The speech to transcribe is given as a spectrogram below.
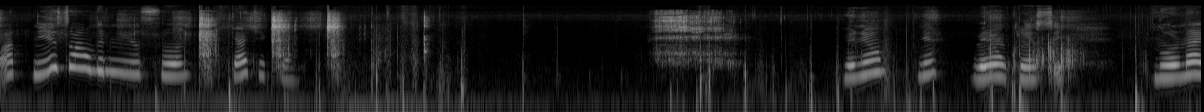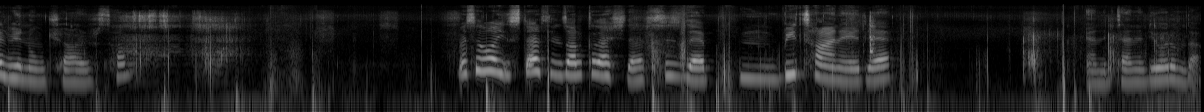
Bak niye saldırmıyorsun? Gerçekten. Venom ne? Venom klasik. Normal Venom çağırırsam. Mesela isterseniz arkadaşlar siz de hmm, bir taneyle yani bir tane diyorum da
